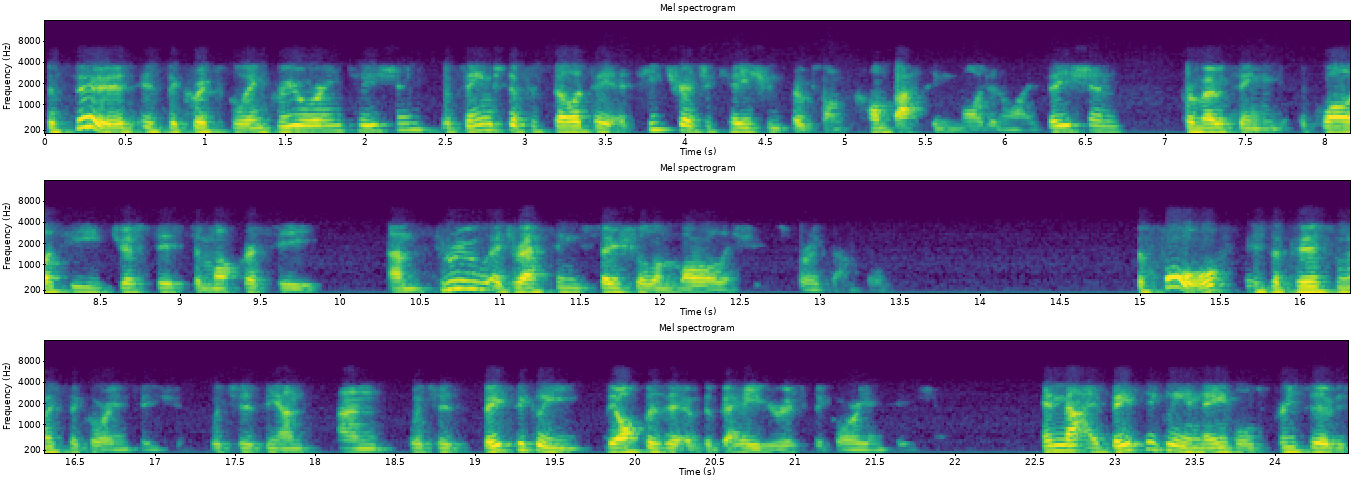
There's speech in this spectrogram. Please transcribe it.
The third is the critical inquiry orientation, which aims to facilitate a teacher education focused on combating marginalization, promoting equality, justice, democracy, um, through addressing social and moral issues, for example. The fourth is the personalistic orientation, which is the and which is basically the opposite of the behavioristic orientation. In that it basically enables pre-service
